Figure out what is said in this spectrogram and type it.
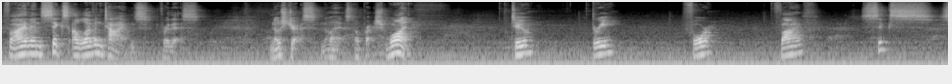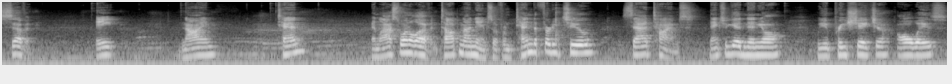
Five and six, 11 times for this. No stress, no haste, no pressure. One, two, three, four, five, six, seven, eight, nine, ten. And last one, 11. Top nine names. So from 10 to 32, sad times. Thanks for getting in, y'all. We appreciate you always.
